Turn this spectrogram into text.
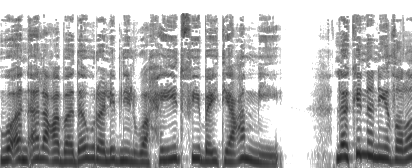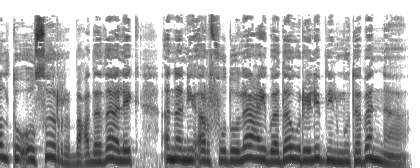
وأن ألعب دور الابن الوحيد في بيت عمي. لكنني ظللت أصر بعد ذلك أنني أرفض لعب دور الابن المتبنى.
